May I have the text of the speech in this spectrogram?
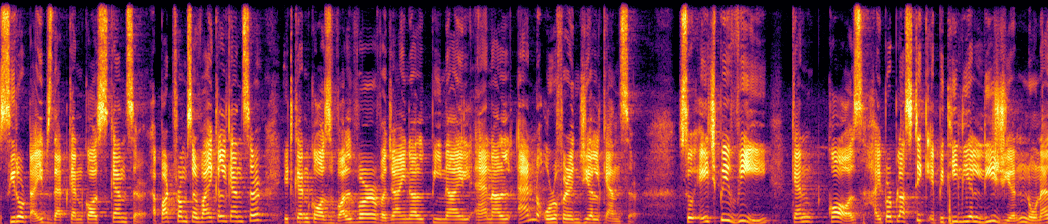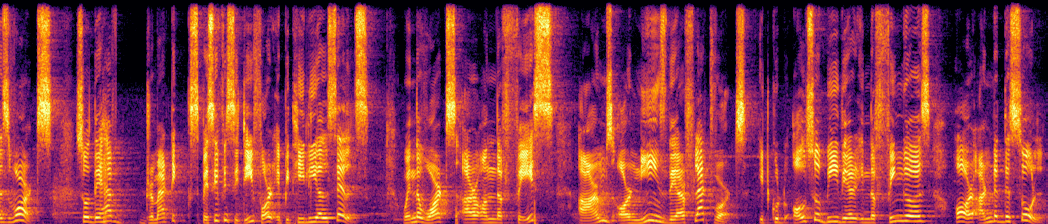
serotypes that can cause cancer. Apart from cervical cancer, it can cause vulvar, vaginal, penile, anal, and oropharyngeal cancer. So HPV can cause hyperplastic epithelial lesion known as warts. So they have dramatic specificity for epithelial cells. When the warts are on the face, arms or knees, they are flat warts. It could also be there in the fingers or under the sole.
